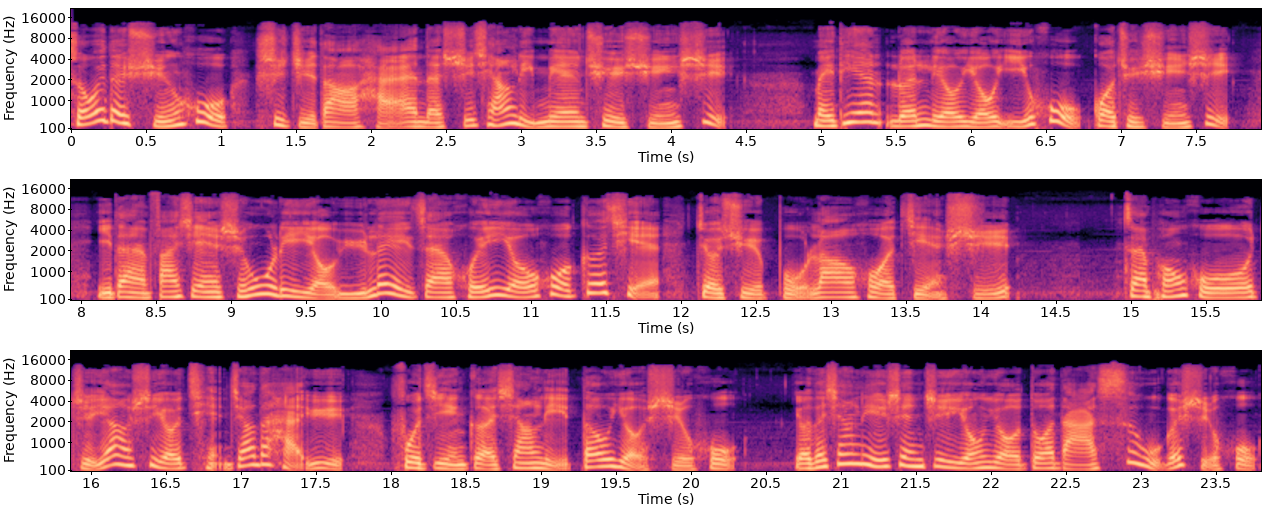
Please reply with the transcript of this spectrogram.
所谓的巡护是指到海岸的石墙里面去巡视，每天轮流由一户过去巡视。一旦发现食物里有鱼类在洄游或搁浅，就去捕捞或捡食。在澎湖，只要是有浅礁的海域，附近各乡里都有石户，有的乡里甚至拥有多达四五个石户。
